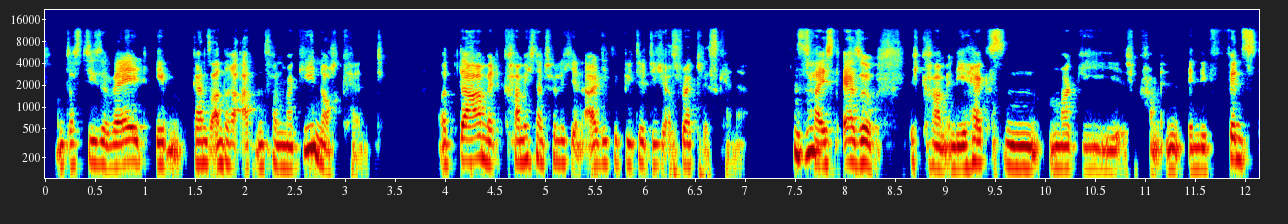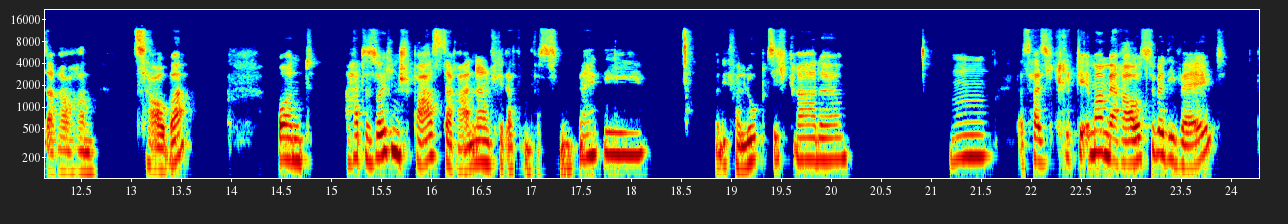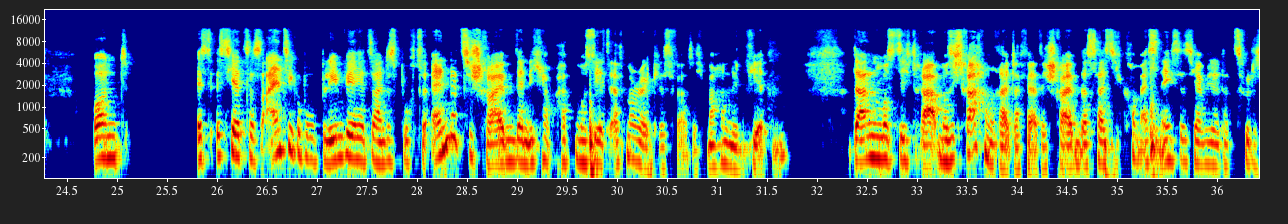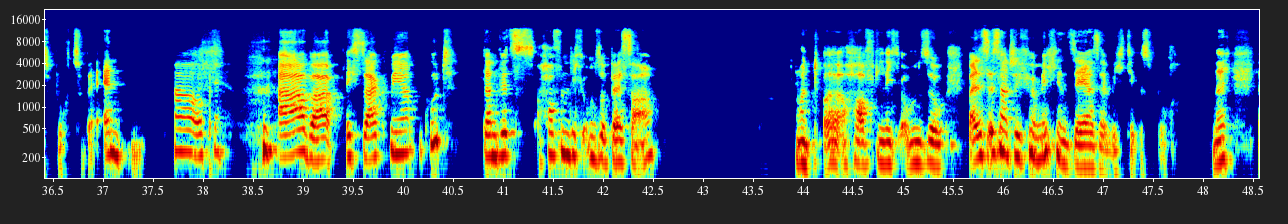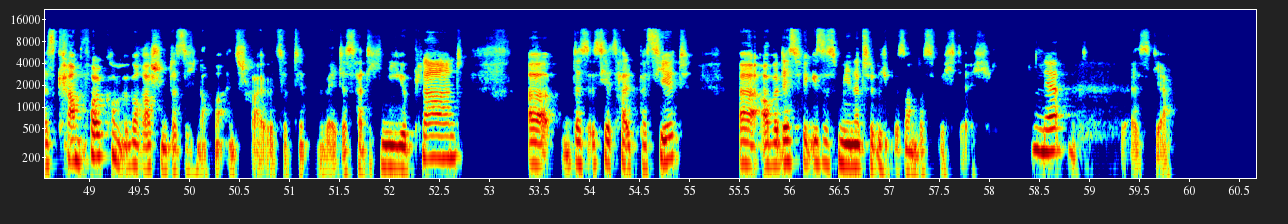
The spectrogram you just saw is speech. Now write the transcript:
Und dass diese Welt eben ganz andere Arten von Magie noch kennt. Und damit kam ich natürlich in all die Gebiete, die ich aus Reckless kenne. Das mhm. heißt also, ich kam in die Hexenmagie, ich kam in, in die finstereren Zauber. Und hatte solchen Spaß daran. Dann habe ich gedacht, was ist mit Maggie? Und die verlobt sich gerade. Hm. Das heißt, ich kriegte immer mehr raus über die Welt. Und es ist jetzt das einzige Problem, wäre jetzt sein, das Buch zu Ende zu schreiben, denn ich hab, hab, musste jetzt erstmal Reckless fertig machen, den vierten. Dann musste ich, muss ich Drachenreiter fertig schreiben. Das heißt, ich komme erst nächstes Jahr wieder dazu, das Buch zu beenden. Ah, okay. Aber ich sag mir, gut, dann wird's hoffentlich umso besser, und äh, hoffentlich umso, weil es ist natürlich für mich ein sehr, sehr wichtiges Buch. Nicht? Das kam vollkommen überraschend, dass ich noch mal eins schreibe zur Tintenwelt. Das hatte ich nie geplant. Äh, das ist jetzt halt passiert. Äh, aber deswegen ist es mir natürlich besonders wichtig. Ja. Ist, ja.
